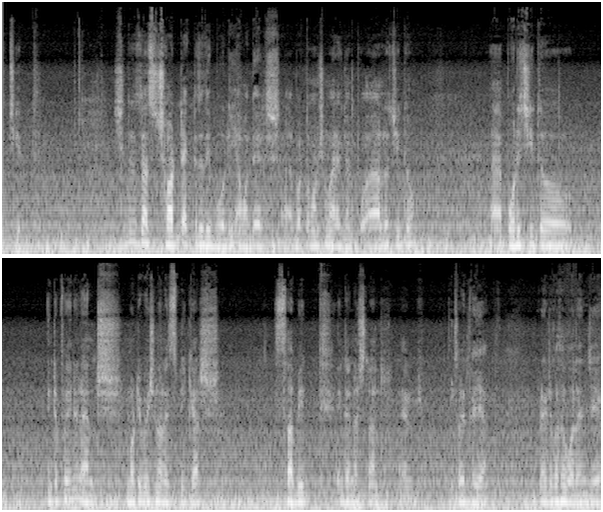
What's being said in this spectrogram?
উচিত? সেটা জাস্ট শর্ট একটা যদি বলি, আমাদের বর্তমান সময়ের একজন আলোচিত পরিচিত entrepreneur and motivational speaker Sabit International এর সৈয়দ ভাইয়া। উনি একটা কথা বলেন যে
